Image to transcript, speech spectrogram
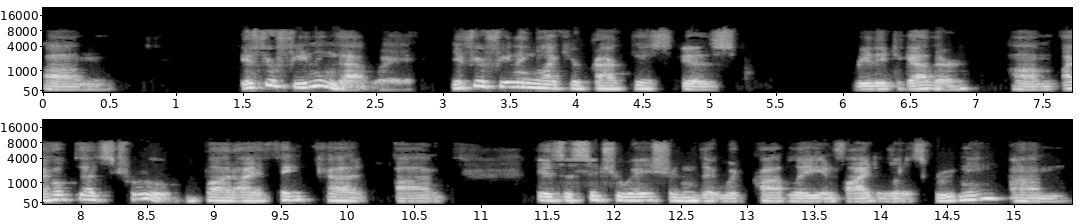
um, if you're feeling that way, if you're feeling like your practice is really together, um, I hope that's true, but I think uh, um, is a situation that would probably invite a little scrutiny. Um,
